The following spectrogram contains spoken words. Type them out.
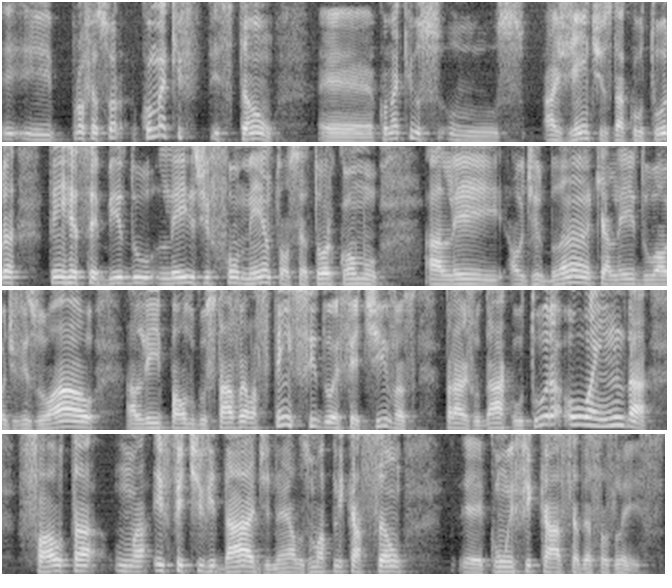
E, e professor, como é que estão, é, como é que os, os agentes da cultura têm recebido leis de fomento ao setor, como a lei Aldir Blanc, a lei do audiovisual, a lei Paulo Gustavo, elas têm sido efetivas para ajudar a cultura ou ainda falta uma efetividade nelas, uma aplicação é, com eficácia dessas leis?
